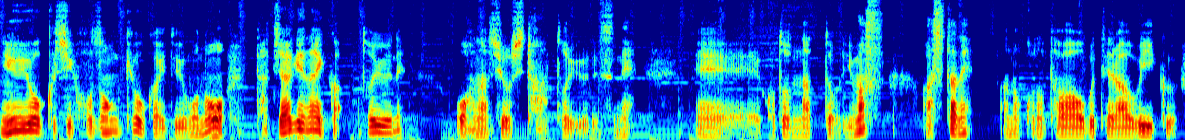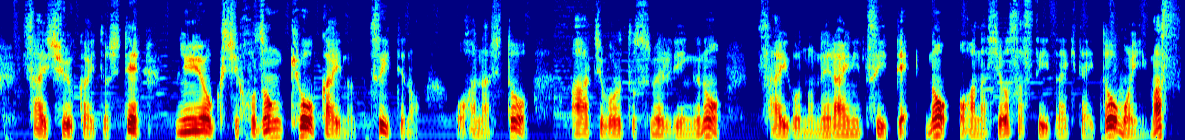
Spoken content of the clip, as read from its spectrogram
ニューヨーク市保存協会というものを立ち上げないかというね、お話をしたというですね、えー、ことになっております。明日ね、あの、このタワーオブテラーウィーク最終回として、ニューヨーク市保存協会についてのお話と、アーチボルト・スメルディングの最後の狙いについてのお話をさせていただきたいと思います。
